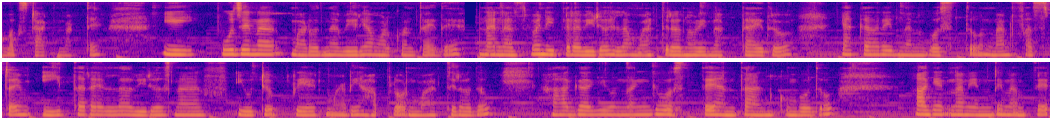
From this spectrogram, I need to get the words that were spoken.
ಅವಾಗ ಸ್ಟಾರ್ಟ್ ಮಾಡಿದೆ. ಈ ಪೂಜೆನ ಮಾಡೋದನ್ನ ವೀಡಿಯೋ ಮಾಡ್ಕೊತಾ ಇದ್ದೆ. ನನ್ನ ಹಸ್ಬೆಂಡ್ ಈ ಥರ ವೀಡಿಯೋ ಎಲ್ಲ ಮಾಡ್ತಿರೋ ನೋಡಿ ನಗ್ತಾಯಿದ್ರು ಯಾಕಂದರೆ ಇದು ನನಗೆ ಹೊಸ್ತು. ನಾನು ಫಸ್ಟ್ ಟೈಮ್ ಈ ಥರ ಎಲ್ಲ ವೀಡಿಯೋಸ್ನ ಯೂಟ್ಯೂಬ್ ಕ್ರಿಯೇಟ್ ಮಾಡಿ ಅಪ್ಲೋಡ್ ಮಾಡ್ತಿರೋದು. ಹಾಗಾಗಿ ಒಂದಂಗೆ ಹೊಸ್ತೆ ಅಂತ ಅಂದ್ಕೊಬೋದು ಹಾಗೆ ನಾನು ಎಂದಿನಂತೆ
